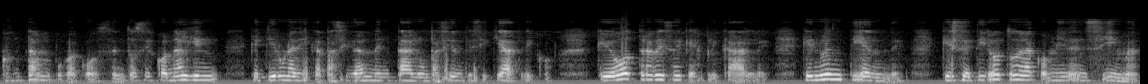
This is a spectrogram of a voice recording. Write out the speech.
con tan poca cosa. Entonces, con alguien que tiene una discapacidad mental, un paciente psiquiátrico, que otra vez hay que explicarle, que no entiende, que se tiró toda la comida encima,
